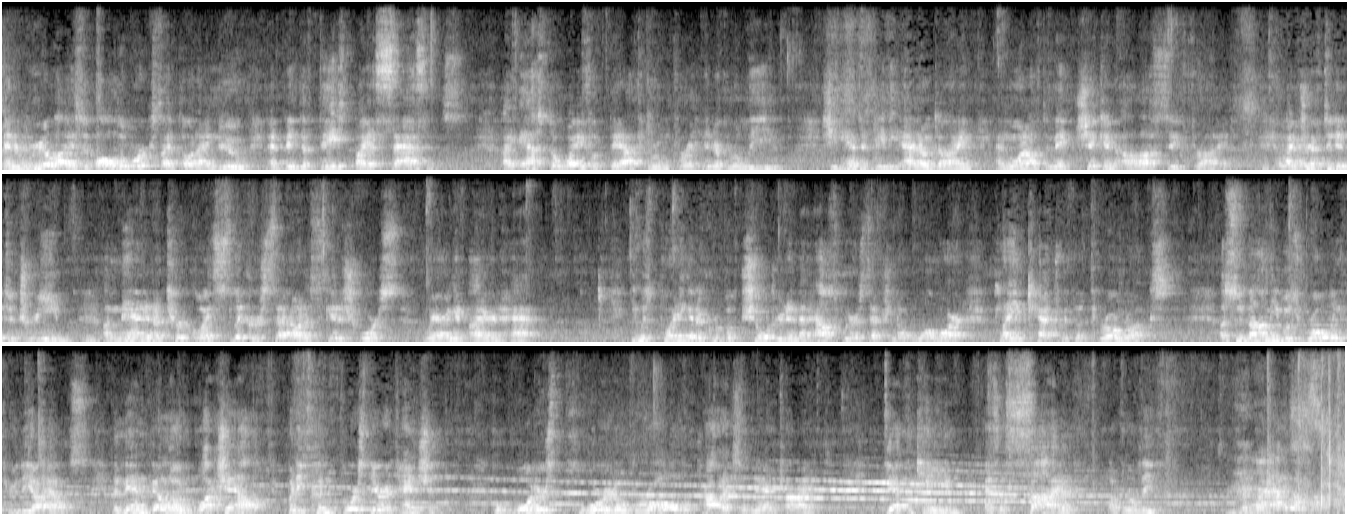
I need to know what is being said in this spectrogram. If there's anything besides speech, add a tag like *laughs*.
and realized that all the works I thought I knew had been defaced by assassins. I asked a wife of bathroom for a hit of relief. She handed me the anodyne and went off to make chicken a la Siegfried. I drifted into dream. A man in a turquoise slicker sat on a skittish horse wearing an iron hat. He was pointing at a group of children in the houseware section of Walmart playing catch with the throw rugs. A tsunami was rolling through the aisles. The man bellowed, watch out, but he couldn't force their attention. The waters poured over all the products of mankind. Death came as a sigh of relief. Yes.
